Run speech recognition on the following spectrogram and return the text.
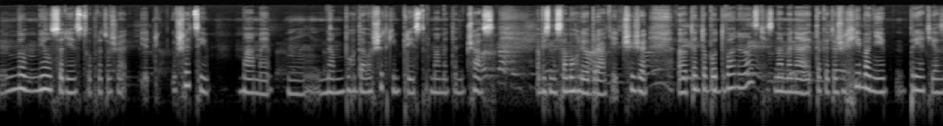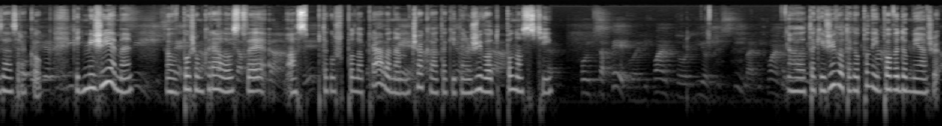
mil- milosrdenstvo, pretože všetci máme, mm, nám Boh dáva všetkým priestor, máme ten čas, aby sme sa mohli obrátiť. Čiže eh, tento bod 12 znamená takéto, že chýbanie prijatia zázrakov. Keď my žijeme v Božom kráľovstve a tak už podľa práva nám čaká taký ten život plnosti, consapevole di quanto Dio ci eh, taký život, takého plný povedomia, že,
